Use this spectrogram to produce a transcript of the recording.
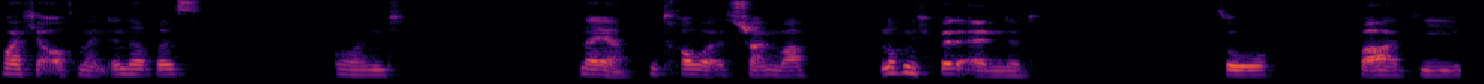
horche auf mein Inneres. Und naja, die Trauer ist scheinbar noch nicht beendet. So war die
